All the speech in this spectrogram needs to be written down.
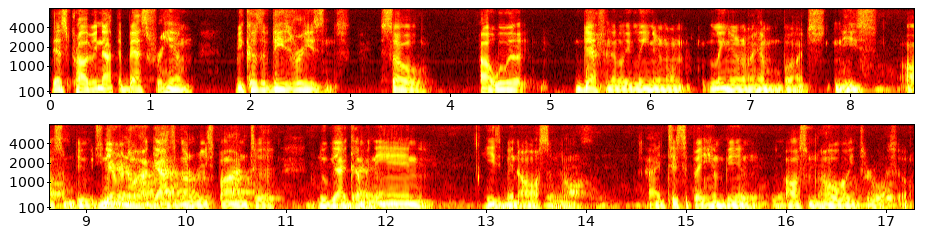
That's probably not the best for him because of these reasons. So, uh, we're definitely leaning on leaning on him a bunch, and he's awesome dude. You never know how guys are going to respond to new guy coming in. He's been awesome. I anticipate him being awesome the whole way through. So.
